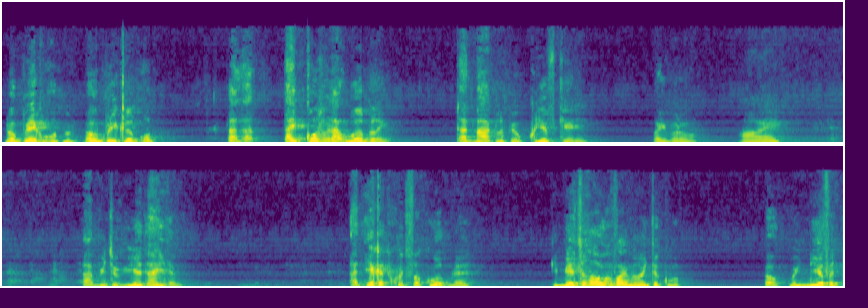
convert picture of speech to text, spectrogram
Nou breek op, nou breek hom op. Dan hy kos wat daar oorbly. Dan maak hulle vir jou kreefkerry. My bro. Haai. Dan weet jy eet hy dan. En ek het goed verkoop, né? Die mense hou van my te koop. Nou, my neef het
